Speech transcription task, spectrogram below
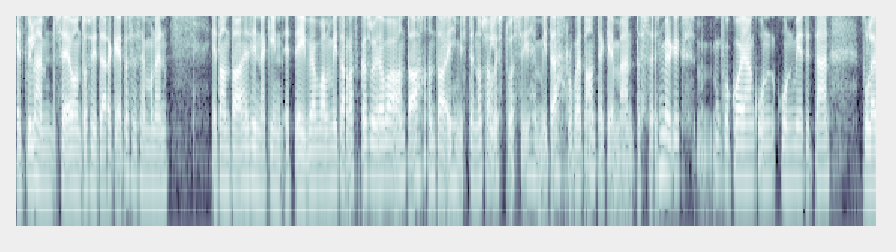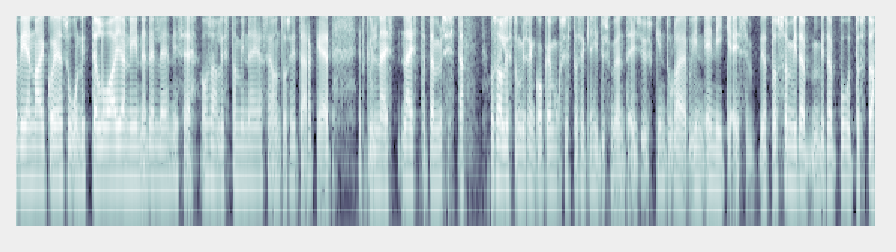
että kyllähän se on tosi tärkeää se semmoinen että antaa ensinnäkin, että ei vielä valmiita ratkaisuja, vaan antaa, antaa ihmisten osallistua siihen, mitä ruvetaan tekemään. Tässä esimerkiksi koko ajan, kun, kun mietitään tulevien aikojen suunnittelua ja niin edelleen, niin se osallistaminen ja se on tosi tärkeää. Että kyllä näistä, näistä tämmöisistä osallistumisen kokemuksista se kehitysmyönteisyyskin tulee in any case. Ja tuossa mitä, mitä puhut tuosta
